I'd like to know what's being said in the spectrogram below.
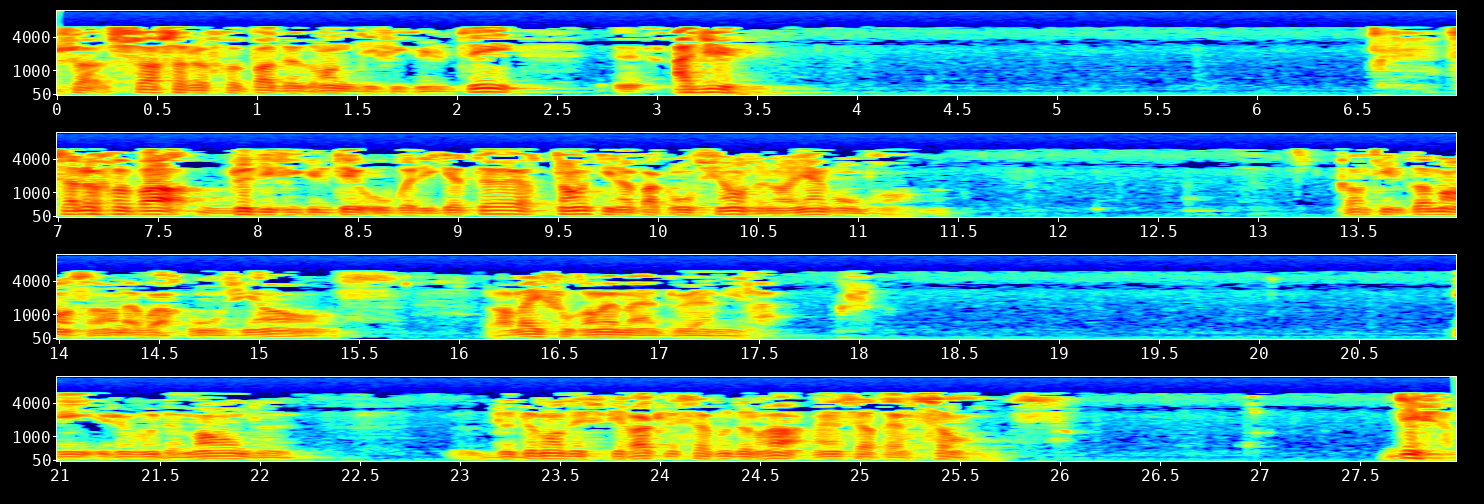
Ça, ça, n'offre pas de grandes difficultés à Dieu. Ça n'offre pas de difficultés au prédicateur tant qu'il n'a pas conscience de ne rien comprendre. Quand il commence à en avoir conscience, alors là, il faut quand même un peu un miracle. Et je vous demande de demander ce miracle et ça vous donnera un certain sens. Déjà,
